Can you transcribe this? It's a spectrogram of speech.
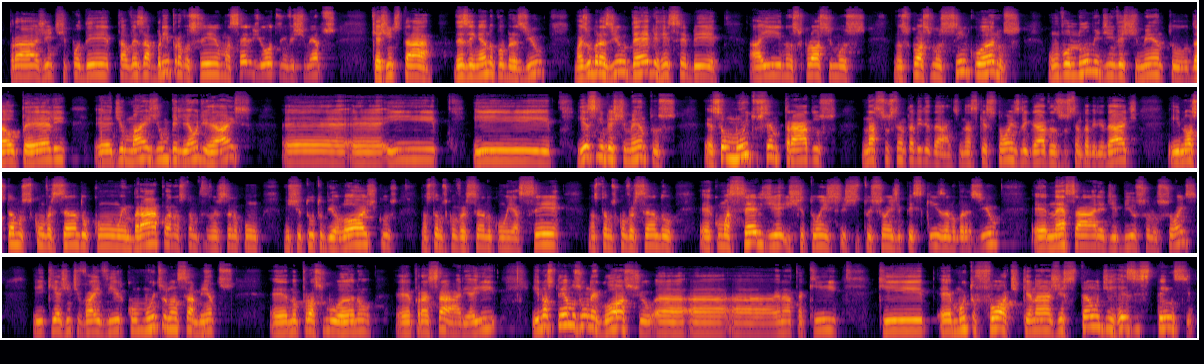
para a gente poder talvez abrir para você uma série de outros investimentos que a gente está desenhando para o Brasil, mas o Brasil deve receber aí nos próximos nos próximos cinco anos um volume de investimento da UPL é, de mais de um bilhão de reais. É, é, e, e, e, esses investimentos é, são muito centrados na sustentabilidade, nas questões ligadas à sustentabilidade, e nós estamos conversando com o Embrapa, nós estamos conversando com o Instituto Biológico, nós estamos conversando com o IAC, nós estamos conversando é, com uma série de instituições, instituições de pesquisa no Brasil é, nessa área de biosoluções e que a gente vai vir com muitos lançamentos é, no próximo ano para essa área. E, e nós temos um negócio, a, a, a Renata, aqui, que é muito forte, que é na gestão de resistência.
